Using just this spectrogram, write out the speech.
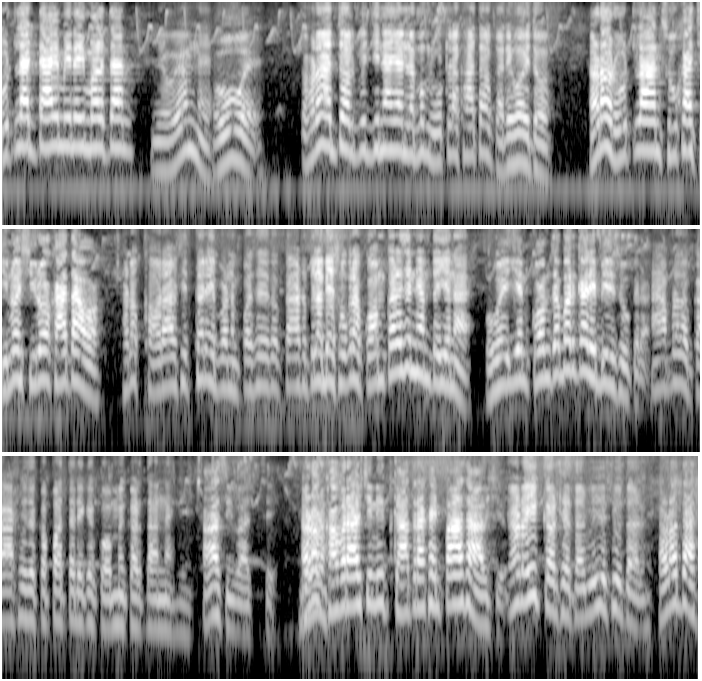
રોટલા ટાઈમે નહીં મળતા એવું એમ ને? હોય તો હડો આજ તો અલ્પીજી ના લગભગ રોટલા ખાતા હોય ઘરે હોય તો. હડો રોટલા અને સુખા ચીનો શીરો ખાતા હો હડો ખવડાવશે જ ખરી પણ પછી તો કાઠું પેલા બે છોકરા કોમ કરે છે ને એમ તો એના. હવે એને કોમ જબર કરે બે છોકરા. આપણે તો કાઠું છે કપાત તરીકે કોમે કરતા નહીં. સાચી વાત છે. હડો. ખબરની કાતરા ખાઈને પાછા આવશે. હડો ઈ કરશે તાર બીજું શું તાર? હડો તાર.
